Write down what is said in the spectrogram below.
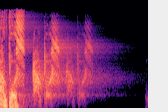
Campus. Campus.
